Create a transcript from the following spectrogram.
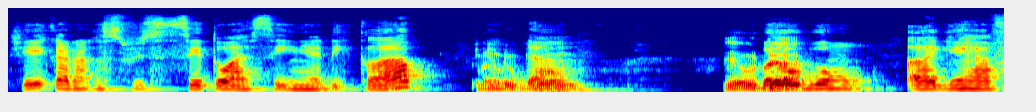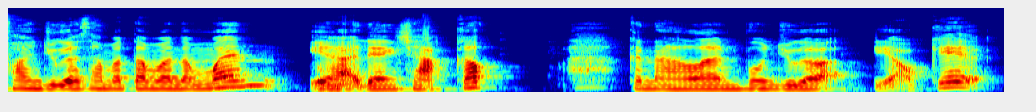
jadi karena situasinya di klub ya udah. Ya udah. berhubung lagi have fun juga sama teman-teman ya ada yang cakep kenalan pun juga ya oke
